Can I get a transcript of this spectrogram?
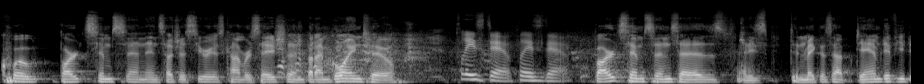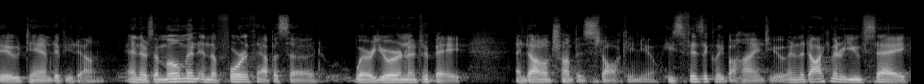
quote Bart Simpson in such a serious conversation, but I'm going to. Please do, please do. Bart Simpson says, and he didn't make this up, damned if you do, damned if you don't. And there's a moment in the fourth episode where you're in a debate and Donald Trump is stalking you. He's physically behind you. And in the documentary, you say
